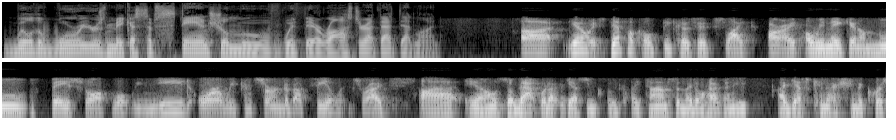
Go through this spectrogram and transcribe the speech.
will the Warriors make a substantial move with their roster at that deadline? Uh, you know, it's difficult because it's like, all right, are we making a move based off what we need or are we concerned about feelings, right? Uh, you know, so that would, I guess, include Klay Thompson. They don't have any I guess, connection to Chris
